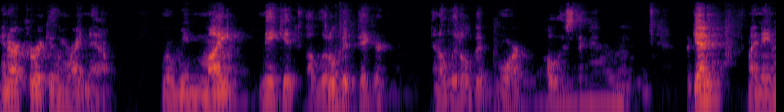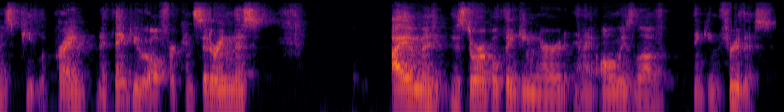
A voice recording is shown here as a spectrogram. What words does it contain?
in our curriculum right now where we might make it a little bit bigger and a little bit more holistic. Again, my name is Pete Lepre, and I thank you all for considering this. I am a historical thinking nerd, and I always love thinking through this.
